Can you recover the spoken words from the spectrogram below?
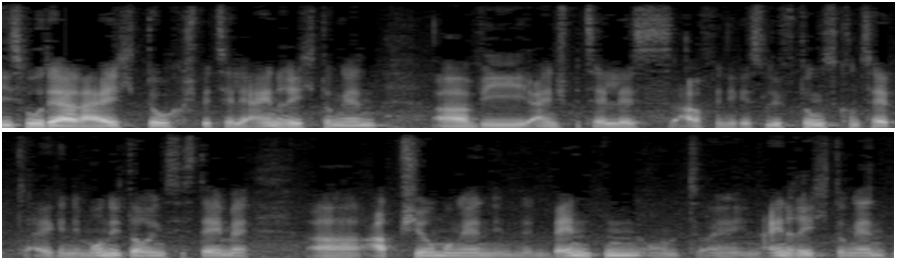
Dies wurde erreicht durch spezielle Einrichtungen äh, wie ein spezielles aufwendiges Lüftungskonzept, eigene Monitoring-Systeme, äh, Abschirmungen in den Wänden und in Einrichtungen,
